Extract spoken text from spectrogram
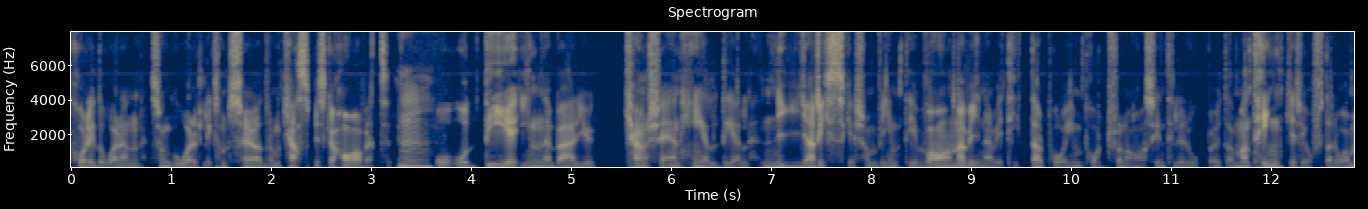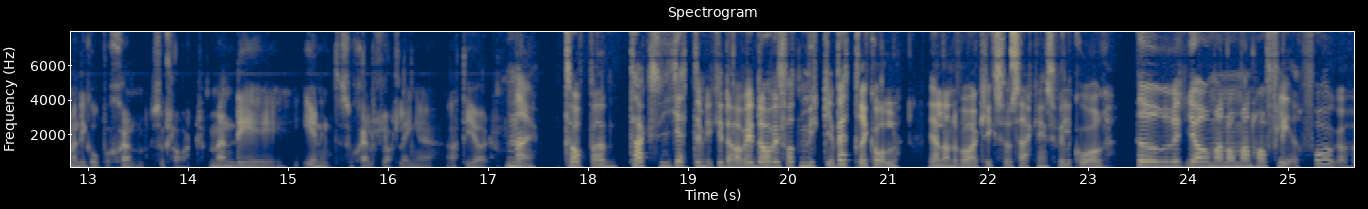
korridoren som går liksom söder om Kaspiska havet. Mm. Och, och det innebär ju kanske en hel del nya risker som vi inte är vana vid när vi tittar på import från Asien till Europa. Utan man tänker sig ofta då, men det går på sjön såklart. Men det är inte så självklart längre att det gör. Nej. Toppen. Tack så jättemycket David. Då har vi fått mycket bättre koll gällande våra krigsförsäkringsvillkor. Hur gör man om man har fler frågor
